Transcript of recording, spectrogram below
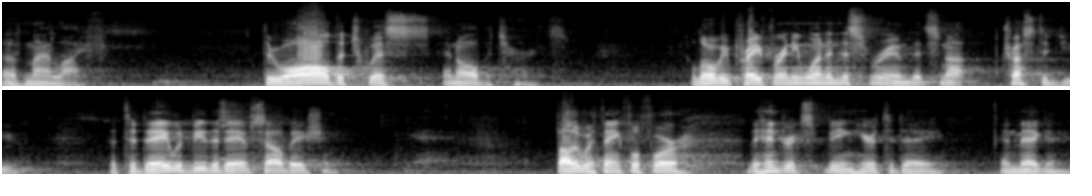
of my life, through all the twists and all the turns. Lord, we pray for anyone in this room that's not trusted you, that today would be the day of salvation. Father, we're thankful for the Hendricks being here today and Megan,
